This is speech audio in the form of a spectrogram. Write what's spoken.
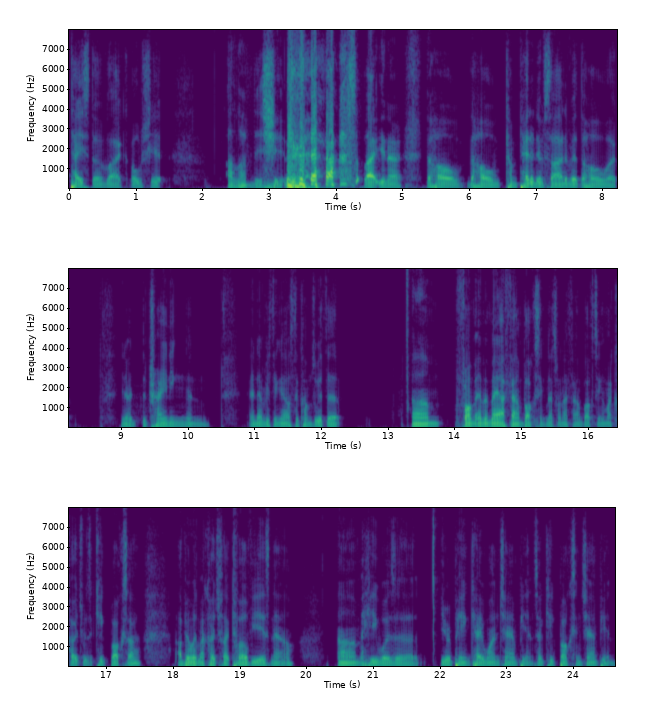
taste of like, oh shit, I love this shit. like you know, the whole the whole competitive side of it, the whole like, you know, the training and and everything else that comes with it. Um, from MMA, I found boxing. That's when I found boxing, and my coach was a kickboxer. I've been with my coach for like twelve years now. Um, he was a European K1 champion, so kickboxing champion,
